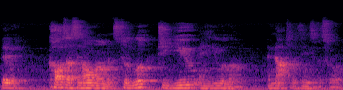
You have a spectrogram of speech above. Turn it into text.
that it would cause us in all moments to look to you and you alone, and not to the things of this world.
